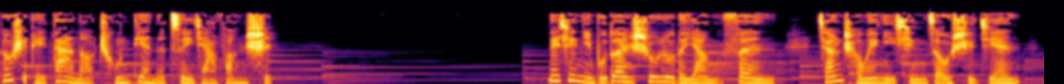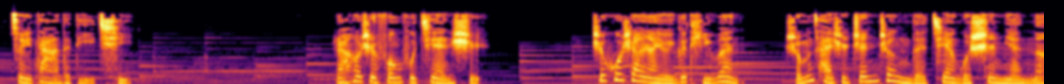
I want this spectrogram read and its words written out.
都是给大脑充电的最佳方式。那些你不断输入的养分，将成为你行走世间最大的底气。然后是丰富见识。知乎上呀有一个提问：什么才是真正的见过世面呢？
